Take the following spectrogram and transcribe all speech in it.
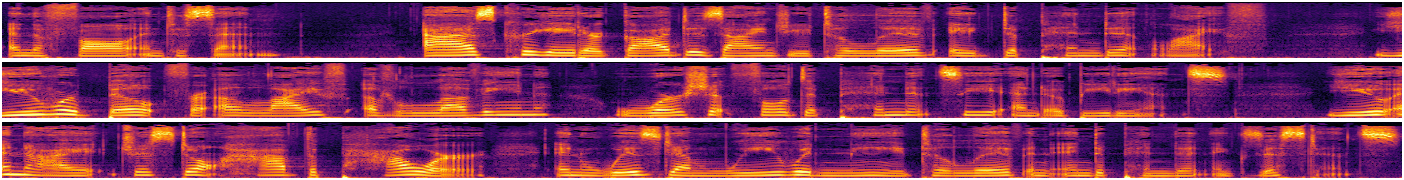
and the fall into sin. As creator, God designed you to live a dependent life. You were built for a life of loving, worshipful dependency and obedience. You and I just don't have the power and wisdom we would need to live an independent existence.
